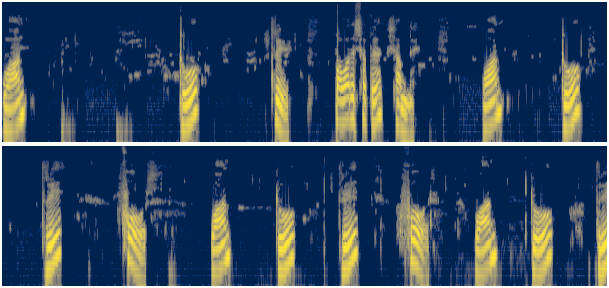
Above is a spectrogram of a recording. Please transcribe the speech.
ওয়ান টু থ্রি পাওয়ারের সাথে সামনে। One two three four one two three four one two three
